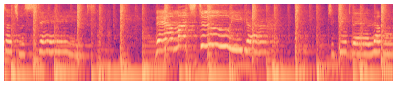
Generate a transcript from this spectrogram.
such mistakes. They're much too eager to give their love away.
